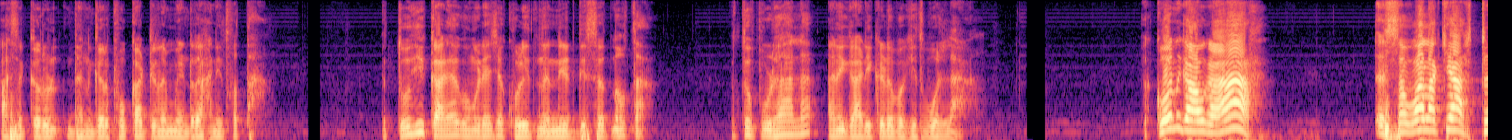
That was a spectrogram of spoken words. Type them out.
असं करून धनगर फोकाटीनं मेंढर हानीत होता. तोही काळ्या घोंगड्याच्या खोळीतनं नीट दिसत नव्हता. तो पुढं आला आणि गाडीकडे बघित बोलला कोण गाव गा सव्वा लाखी अष्ट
